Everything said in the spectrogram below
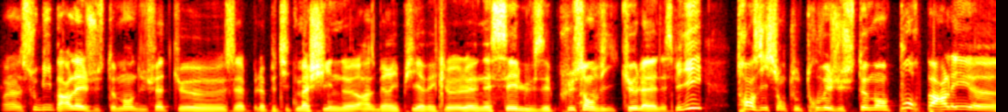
Voilà, Soubi parlait justement du fait que la, la petite machine Raspberry Pi avec le, le NSC lui faisait plus envie que la NSPD. Transition toute trouvée justement pour parler euh,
